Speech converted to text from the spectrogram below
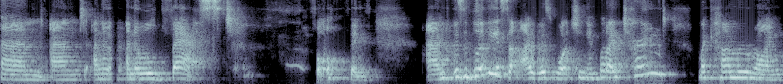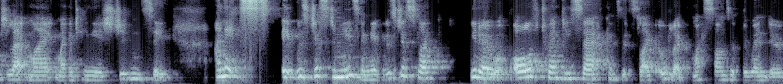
um, and an, an old vest full of things and was oblivious that I was watching him, but I turned my camera around to let my, my teenage students see. And it's, it was just amazing. It was just like, you know, all of 20 seconds, it's like, oh, look, my son's at the window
